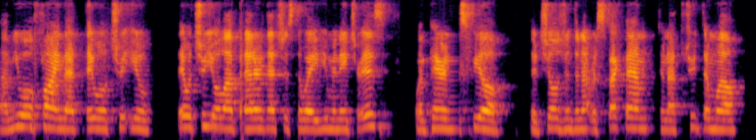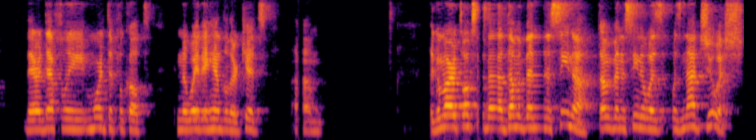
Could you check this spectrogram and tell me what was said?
um, you will find that they will treat you they will treat you a lot better. That's just the way human nature is when parents feel their children do not respect them, do not treat them well, they are definitely more difficult in the way they handle their kids. Um, the Gemara talks about Dama ben Nasina. Dama ben Nasina was, was not Jewish.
